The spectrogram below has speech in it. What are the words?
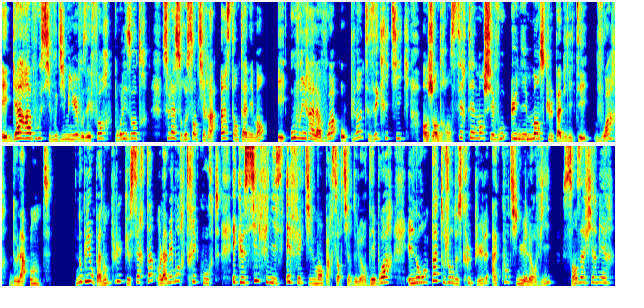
Et gare à vous si vous diminuez vos efforts pour les autres. Cela se ressentira instantanément et ouvrira la voie aux plaintes et critiques, engendrant certainement chez vous une immense culpabilité, voire de la honte. N'oublions pas non plus que certains ont la mémoire très courte et que s'ils finissent effectivement par sortir de leur déboire, ils n'auront pas toujours de scrupules à continuer leur vie sans infirmière.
